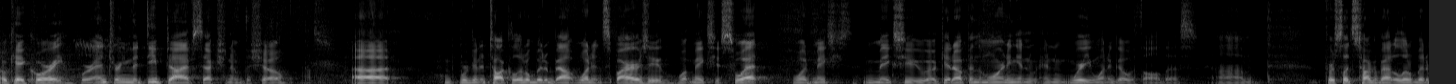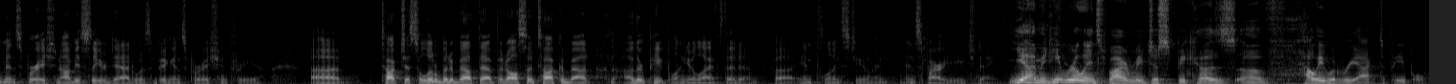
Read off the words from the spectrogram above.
Okay, Corey, we're entering the deep dive section of the show. Uh, we're going to talk a little bit about what inspires you, what makes you sweat, what makes, makes you uh, get up in the morning and, and where you want to go with all this. Um, first, let's talk about a little bit of inspiration. Obviously, your dad was a big inspiration for you. Uh, talk just a little bit about that, but also talk about other people in your life that have uh, influenced you and inspire you each day. Yeah, I mean, he really inspired me just because of how he would react to people.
